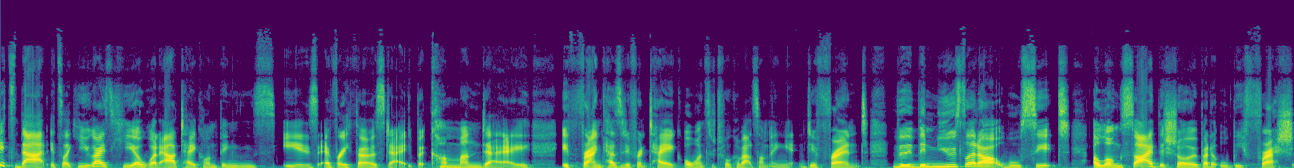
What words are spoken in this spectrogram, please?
it's that. It's like you guys hear what our take on things is every Thursday, but come Monday, if Frank has a different take or wants to talk about something different, the, the newsletter will sit alongside the show, but it will be fresh,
